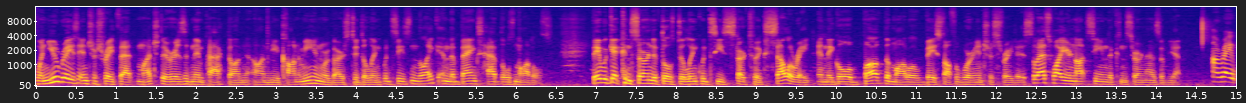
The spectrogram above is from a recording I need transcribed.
When you raise interest rates that much, there is an impact on, on the economy in regards to delinquencies and the like, and the banks have those models. They would get concerned if those delinquencies start to accelerate and they go above the model based off of where interest rate is. So that's why you're not seeing the concern as of yet. All right.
